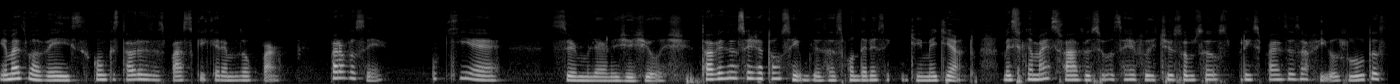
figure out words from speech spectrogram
e, mais uma vez, conquistar os espaços que queremos ocupar. Para você, o que é ser mulher nos dias de hoje? Talvez não seja tão simples responder assim, de imediato, mas fica mais fácil se você refletir sobre os seus principais desafios, lutas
